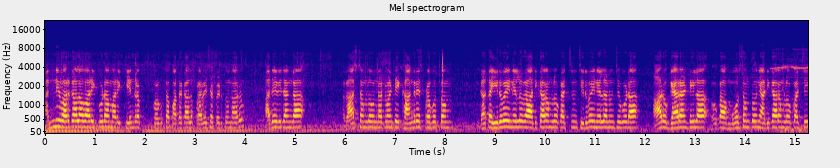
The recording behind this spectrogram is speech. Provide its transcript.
అన్ని వర్గాల వారికి కూడా మరి కేంద్ర ప్రభుత్వ పథకాలు ప్రవేశపెడుతున్నారు. అదేవిధంగా రాష్ట్రంలో ఉన్నటువంటి కాంగ్రెస్ ప్రభుత్వం గత ఇరవై నెలలుగా అధికారంలోకి వచ్చి నుంచి ఇరవై నెలల నుంచి కూడా ఆరు గ్యారంటీల ఒక మోసంతో అధికారంలోకి వచ్చి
